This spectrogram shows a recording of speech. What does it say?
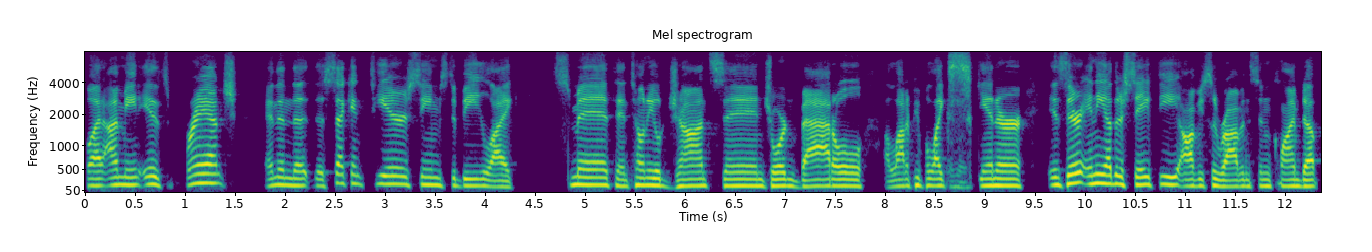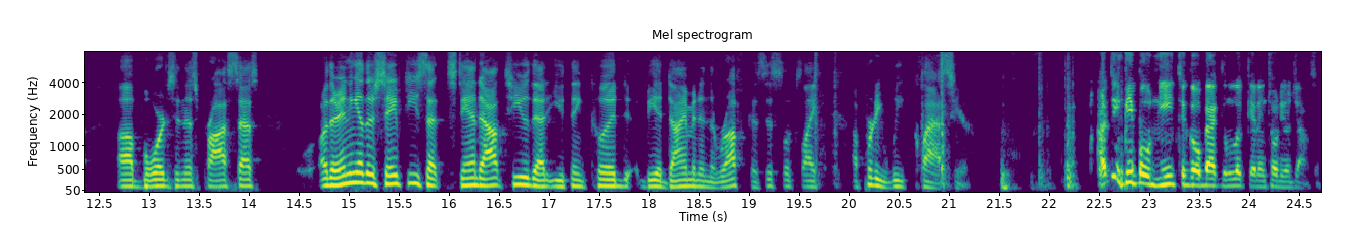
But I mean, it's Branch, and then the the second tier seems to be like Smith, Antonio Johnson, Jordan Battle. A lot of people like Skinner. Is there any other safety? Obviously, Robinson climbed up uh, boards in this process. Are there any other safeties that stand out to you that you think could be a diamond in the rough? Because this looks like a pretty weak class here. I think people need to go back and look at Antonio Johnson.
